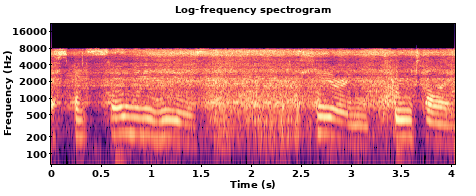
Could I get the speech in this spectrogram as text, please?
I've spent so many years peering through time,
